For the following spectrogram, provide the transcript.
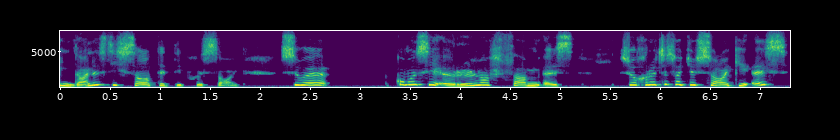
En dan is die saad te diep gesaai. So kom ons sê 'n rule of thumb is so groot as wat jou saadjie is,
